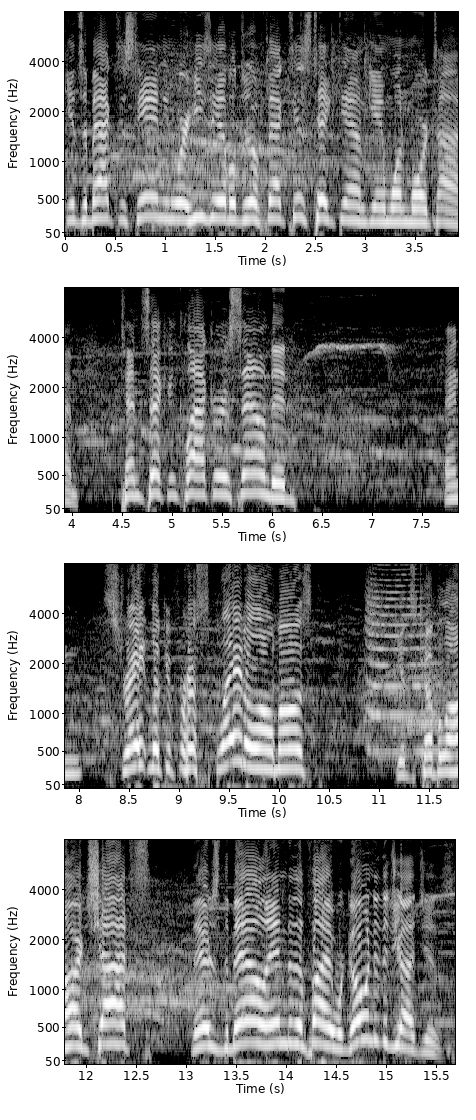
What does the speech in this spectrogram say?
gets it back to standing where he's able to affect his takedown game one more time. 10 second clacker is sounded. And Strait looking for a spladle almost. Gets a couple of hard shots. There's the bell. End of the fight. We're going to the judges.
